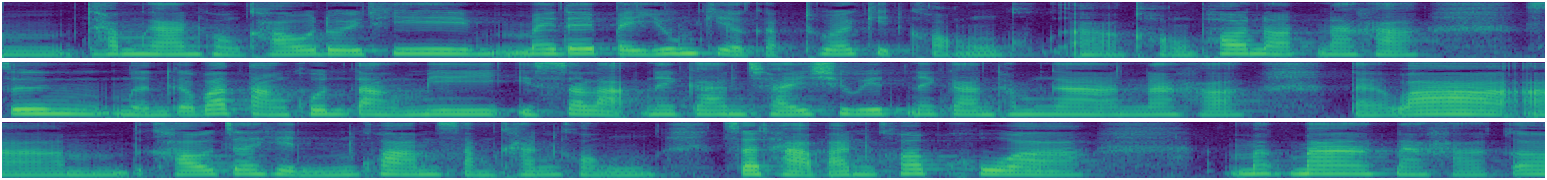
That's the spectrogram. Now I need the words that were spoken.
าทำงานของเขาโดยที่ไม่ได้ไปยุ่งเกี่ยวกับธุรกิจของอของพ่อน็อตนะคะ ซึ่งเหมือนกับว่าต่างคนต่างมีอิสระในการใช้ชีวิตในการทำงานนะคะแต่ว่าเขาจะเห็นความสำคัญของสถาบันครอบครัวมาก ๆ นะคะ ก็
